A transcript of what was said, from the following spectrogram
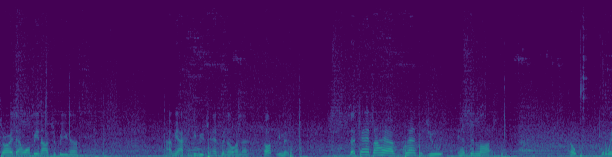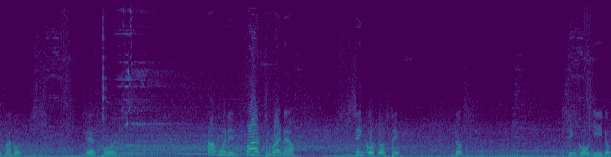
Sorry, that won't be an option for you now. I mean, I can give you a chance, but no, I'm not. Oh, you missed. The chance I have granted you has been lost. Nope. Get away from my goal. Yes, boy. I'm winning 5-2 right now cinco doce. Dos. Cinco y dos.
